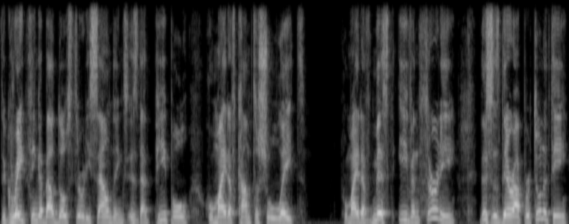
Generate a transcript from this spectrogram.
The great thing about those 30 soundings is that people who might have come to shul late, who might have missed even 30, this is their opportunity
